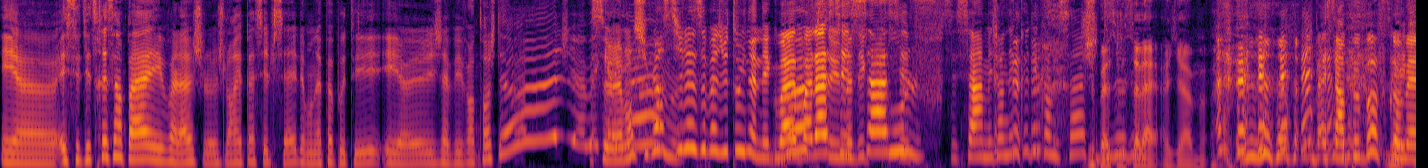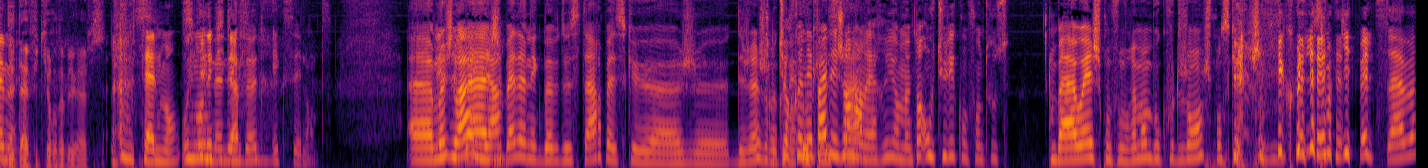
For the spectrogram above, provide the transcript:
Et, euh, et c'était très sympa. Et voilà, je, je leur ai passé le sel et on a papoté. Et euh, j'avais 20 ans. J'étais, ah, j'ai avec C'est vraiment super stylé, c'est pas du tout une anecdote. Ouais, voilà, c'est ça, c'est cool. c'est ça. Mais j'en ai que des comme ça. je J'ai suis passé le sel à Ayam. Bah, c'est un peu bof quand même. de ta future autobiographie. Ah, Tellement. Ou de C'est mon une épitaphe. anecdote excellente. Euh, moi, j'ai pas, j'ai pas d'anecdote de star parce que euh, je, déjà, je reconnais Tu reconnais pas les gens dans la rue en même temps ou tu les confonds tous? Bah ouais, je confonds vraiment beaucoup de gens. Je pense que j'en écoute les gens qui le savent.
